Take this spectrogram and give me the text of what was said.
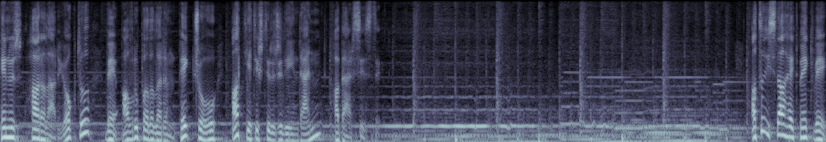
henüz haralar yoktu ve Avrupalıların pek çoğu at yetiştiriciliğinden habersizdi. Atı ıslah etmek ve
